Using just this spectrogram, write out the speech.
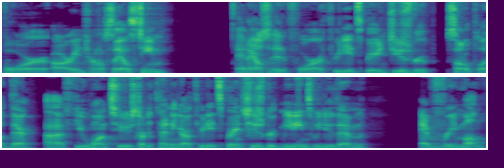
for our internal sales team, and I also did it for our 3D Experience user group. Subtle plug there. Uh, if you want to start attending our 3D Experience user group meetings, we do them every month.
